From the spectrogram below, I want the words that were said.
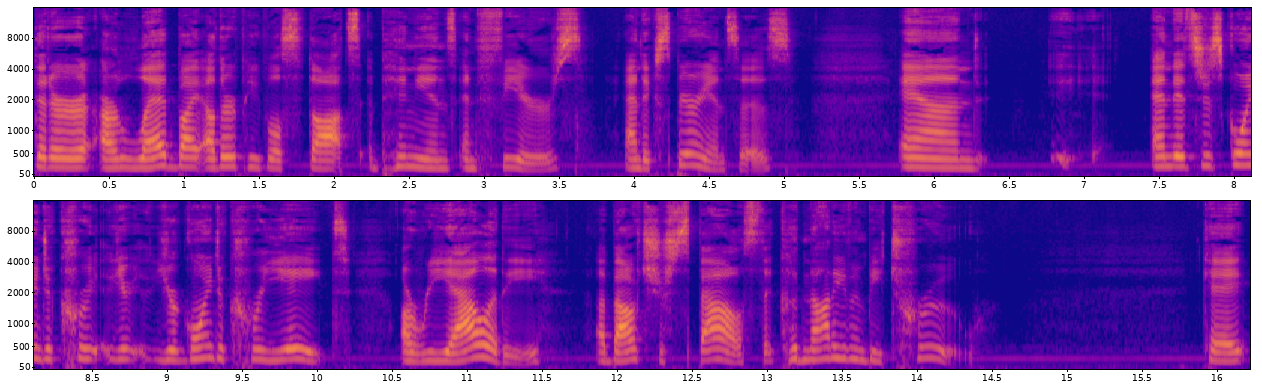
that are, are led by other people's thoughts, opinions, and fears and experiences. And and it's just going to create you're, you're going to create a reality about your spouse that could not even be true. Okay,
